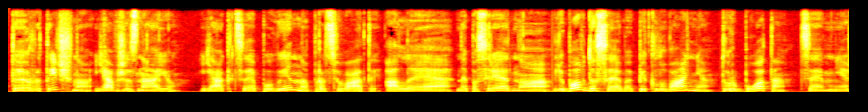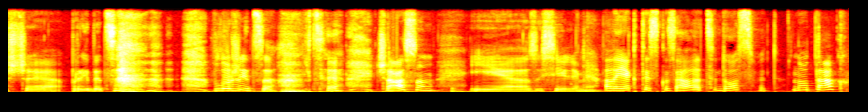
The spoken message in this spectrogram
теоретично я вже знаю. Як це повинно працювати, але непосередньо любов до себе, піклування, турбота це мені ще прийдеться вложитися в це часом і зусиллями. Але як ти сказала, це досвід. Ну так.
